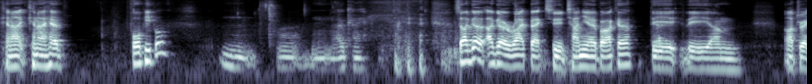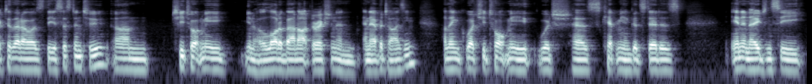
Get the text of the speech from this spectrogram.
Can I can I have four people? Mm, Okay. So I go I go right back to Tanya Barker, the the um, art director that I was the assistant to. Um, she taught me you know a lot about art direction and, and advertising. I think what she taught me, which has kept me in good stead, is in an agency.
